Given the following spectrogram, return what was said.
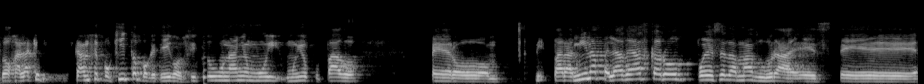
Ojalá que canse poquito, porque te digo, sí tuvo un año muy, muy ocupado, pero para mí la pelea de Askarov puede ser la más dura. Este,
